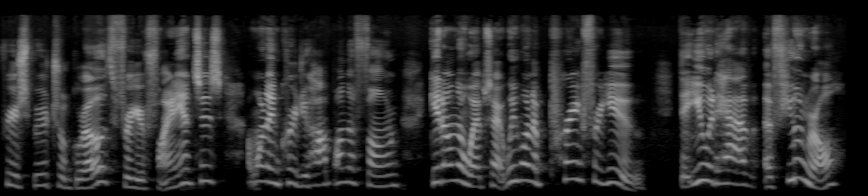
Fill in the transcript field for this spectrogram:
for your spiritual growth, for your finances? I want to encourage you hop on the phone, get on the website. We want to pray for you that you would have a funeral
